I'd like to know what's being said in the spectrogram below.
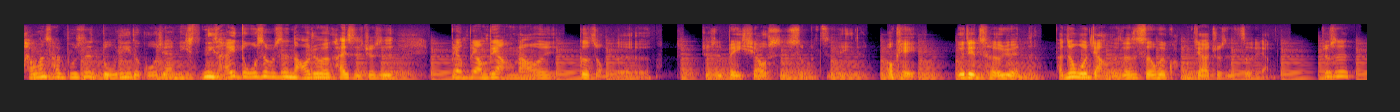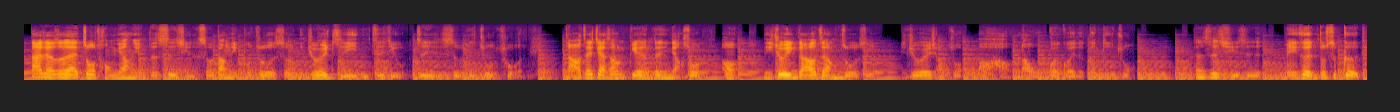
台湾才不是独立的国家，你你台独是不是？然后就会开始就是，biang biang biang，然后各种的，就是被消失什么之类的。OK，有点扯远了。反正我讲的这个社会框架就是这样，就是大家都在做同样的事情的时候，当你不做的时候，你就会质疑你自己自己是不是做错了。然后再加上别人跟你讲说，哦，你就应该要这样做的时候，你就会想说，哦，好，那我乖乖的跟着做。但是其实每个人都是个体。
